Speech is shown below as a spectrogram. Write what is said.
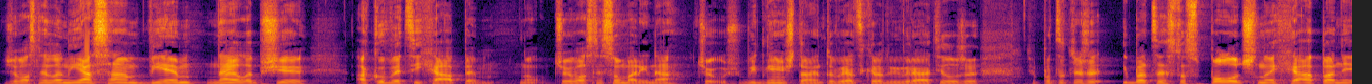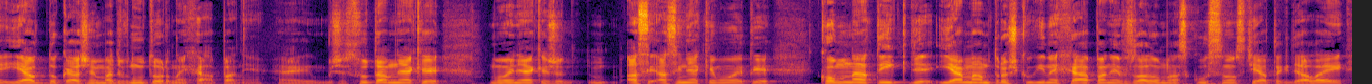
že vlastne len ja sám viem najlepšie, ako veci chápem. No, čo je vlastne somarina, čo už Wittgenstein to viackrát vyvrátil, že, že v podstate, že iba cez to spoločné chápanie ja dokážem mať vnútorné chápanie. Hej? Že sú tam nejaké moje nejaké, že asi, asi nejaké moje tie komnaty, kde ja mám trošku iné chápanie vzhľadom na skúsenosti a tak ďalej,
